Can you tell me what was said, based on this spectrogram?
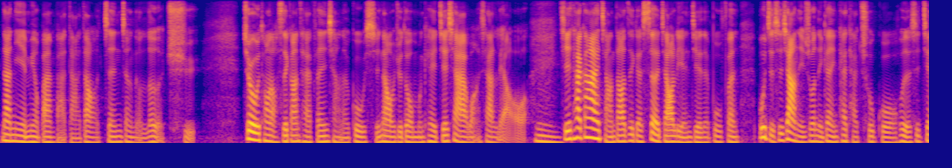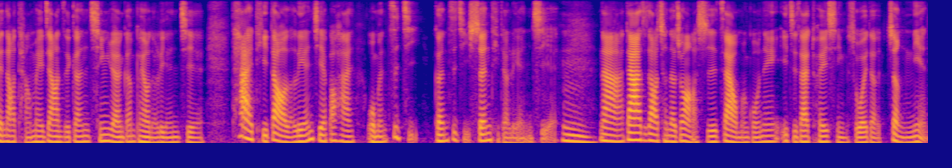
那你也没有办法达到真正的乐趣。就如同老师刚才分享的故事，那我觉得我们可以接下来往下聊哦。嗯，其实他刚才讲到这个社交连接的部分，不只是像你说你跟你太太出国，或者是见到堂妹这样子跟亲人、跟朋友的连接，他还提到了连接包含我们自己跟自己身体的连接。嗯，那大家知道陈德忠老师在我们国内一直在推行所谓的正念。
